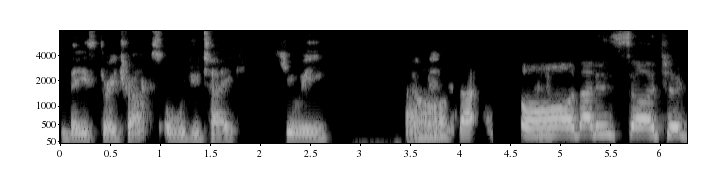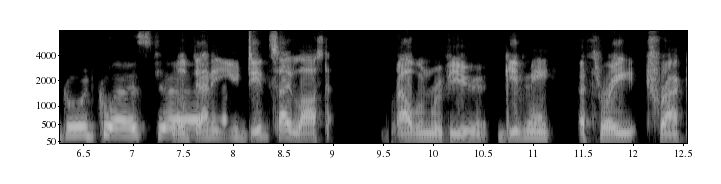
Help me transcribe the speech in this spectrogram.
these three tracks, or would you take Huey? Um, Oh, and- that, oh, that is such a good question. Well, Danny, you did say last album review, give me a three track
